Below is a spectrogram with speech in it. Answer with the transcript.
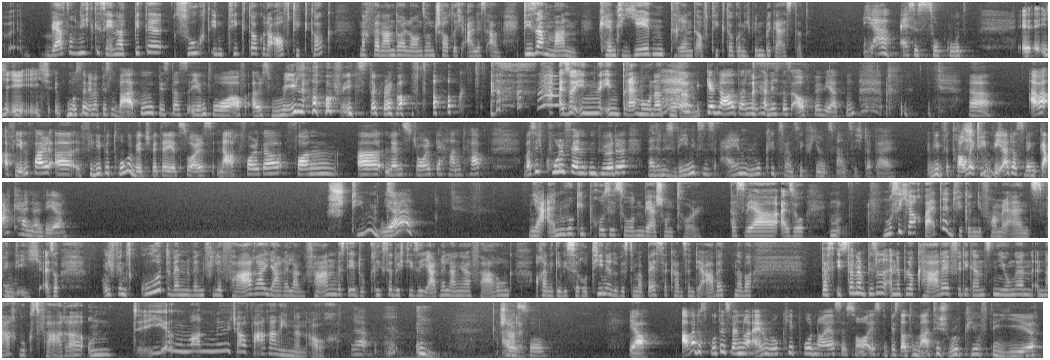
Wer es noch nicht gesehen hat, bitte sucht in TikTok oder auf TikTok nach Fernando Alonso und schaut euch alles an. Dieser Mann kennt jeden Trend auf TikTok und ich bin begeistert. Ja, es ist so gut. Äh, Ich, ich, ich muss dann immer ein bisschen warten, bis das irgendwo auf, als Reel auf Instagram auftaucht. Also in, in drei Monaten dann. Genau, dann kann ich das auch bewerten. Ja. Aber auf jeden Fall, äh, Filipe Drugovic wird ja jetzt so als Nachfolger von äh, Lance Stroll gehandhabt. Was ich cool fänden würde, weil dann ist wenigstens ein Rookie 2024 dabei. Wie traurig wäre das, wenn gar keiner wäre? Stimmt. Ja, Ja, ein Rookie pro Saison wäre schon toll. Das wäre, also, muss sich ja auch weiterentwickeln, die Formel 1, finde ich. Also, ich finde es gut, wenn, wenn viele Fahrer jahrelang fahren. Weißt du, du kriegst ja durch diese jahrelange Erfahrung auch eine gewisse Routine, du wirst immer besser, kannst an dir arbeiten, aber das ist dann ein bisschen eine Blockade für die ganzen jungen Nachwuchsfahrer und irgendwann ja, Fahrerinnen auch. ja. Schade. Also, ja. Aber das Gute ist, wenn nur ein Rookie pro neuer Saison ist, du bist automatisch Rookie of the Year.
